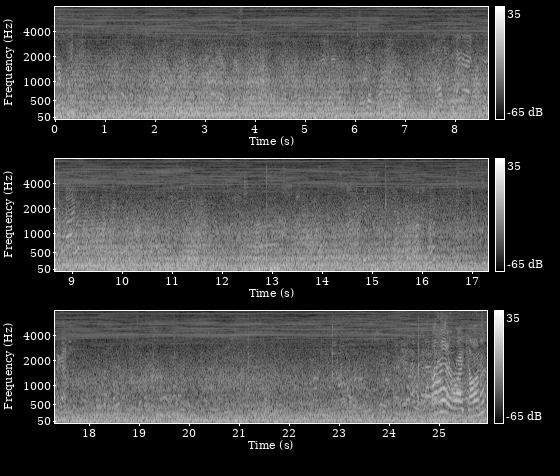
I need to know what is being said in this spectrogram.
Your home team. You got this one. You have one and four. I have I had it right, Donna.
